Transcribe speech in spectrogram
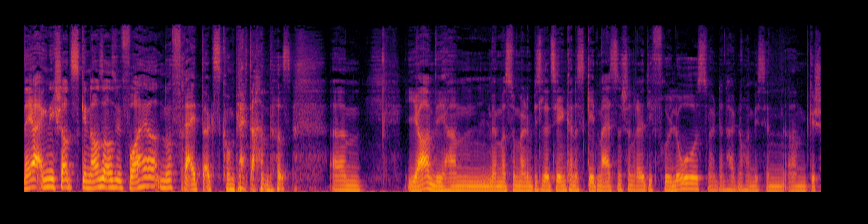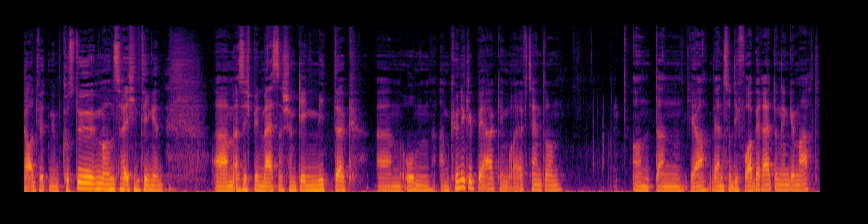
naja, eigentlich schaut es genauso aus wie vorher, nur freitags komplett anders. Ähm, ja, wir haben, wenn man so mal ein bisschen erzählen kann, es geht meistens schon relativ früh los, weil dann halt noch ein bisschen ähm, geschaut wird mit dem Kostüm und solchen Dingen. Ähm, also ich bin meistens schon gegen Mittag ähm, oben am Königelberg im ORF-Zentrum und dann ja, werden so die Vorbereitungen gemacht.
